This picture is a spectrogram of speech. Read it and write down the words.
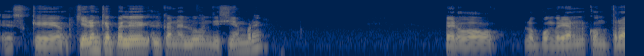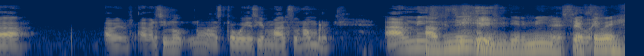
es que quieren que pelee el Canelo en diciembre, pero lo pondrían contra. A ver, a ver si no. No, es que voy a decir mal su nombre. Avni. Avni sí, ese güey.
